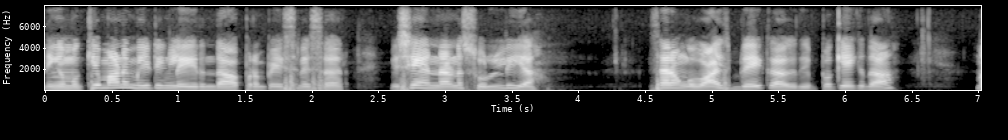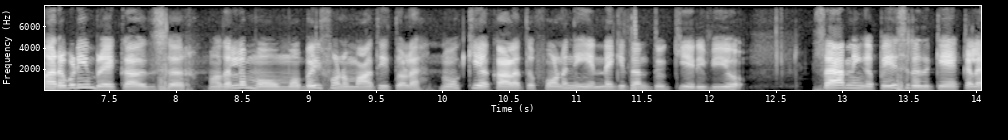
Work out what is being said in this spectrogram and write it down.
நீங்கள் முக்கியமான மீட்டிங்கில் இருந்தால் அப்புறம் பேசுகிறேன் சார். விஷயம் என்னன்னு சொல்லியா? சார் உங்கள் வாய்ஸ் பிரேக் ஆகுது. இப்போ கேட்குதா மறுபடியும் பிரேக் ஆகுது சார். முதல்ல மொ மொபைல் ஃபோனை மாற்றி தொலை நோக்கியா காலத்து ஃபோனை நீ என்னைக்கு தான் தூக்கி எறிவியோ? சார் நீங்கள் பேசுகிறது கேட்கல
